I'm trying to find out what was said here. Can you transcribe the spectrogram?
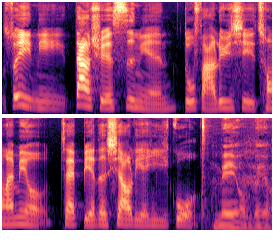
所以你大学四年读法律系，从来没有在别的校联谊过？没有，没有。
